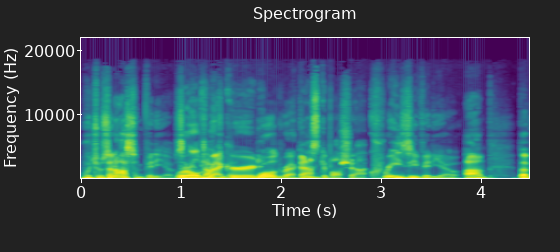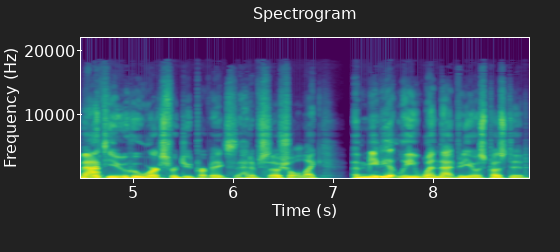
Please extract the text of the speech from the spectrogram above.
which was an awesome video. Was like world record, world record basketball shot. crazy video. Um, but Matthew, who works for Dude Perfect, head of social, like immediately when that video was posted,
